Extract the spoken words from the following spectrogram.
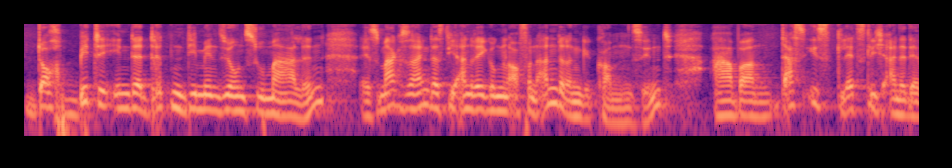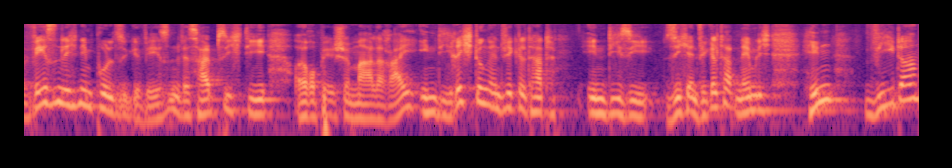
doch bitte in der dritten Dimension zu malen. Es mag sein, dass die Anregungen auch von anderen gekommen sind, aber das ist letztlich einer der wesentlichen Impulse gewesen, weshalb sich die europäische Malerei in die Richtung entwickelt hat, in die sie sich entwickelt hat, nämlich hin wieder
